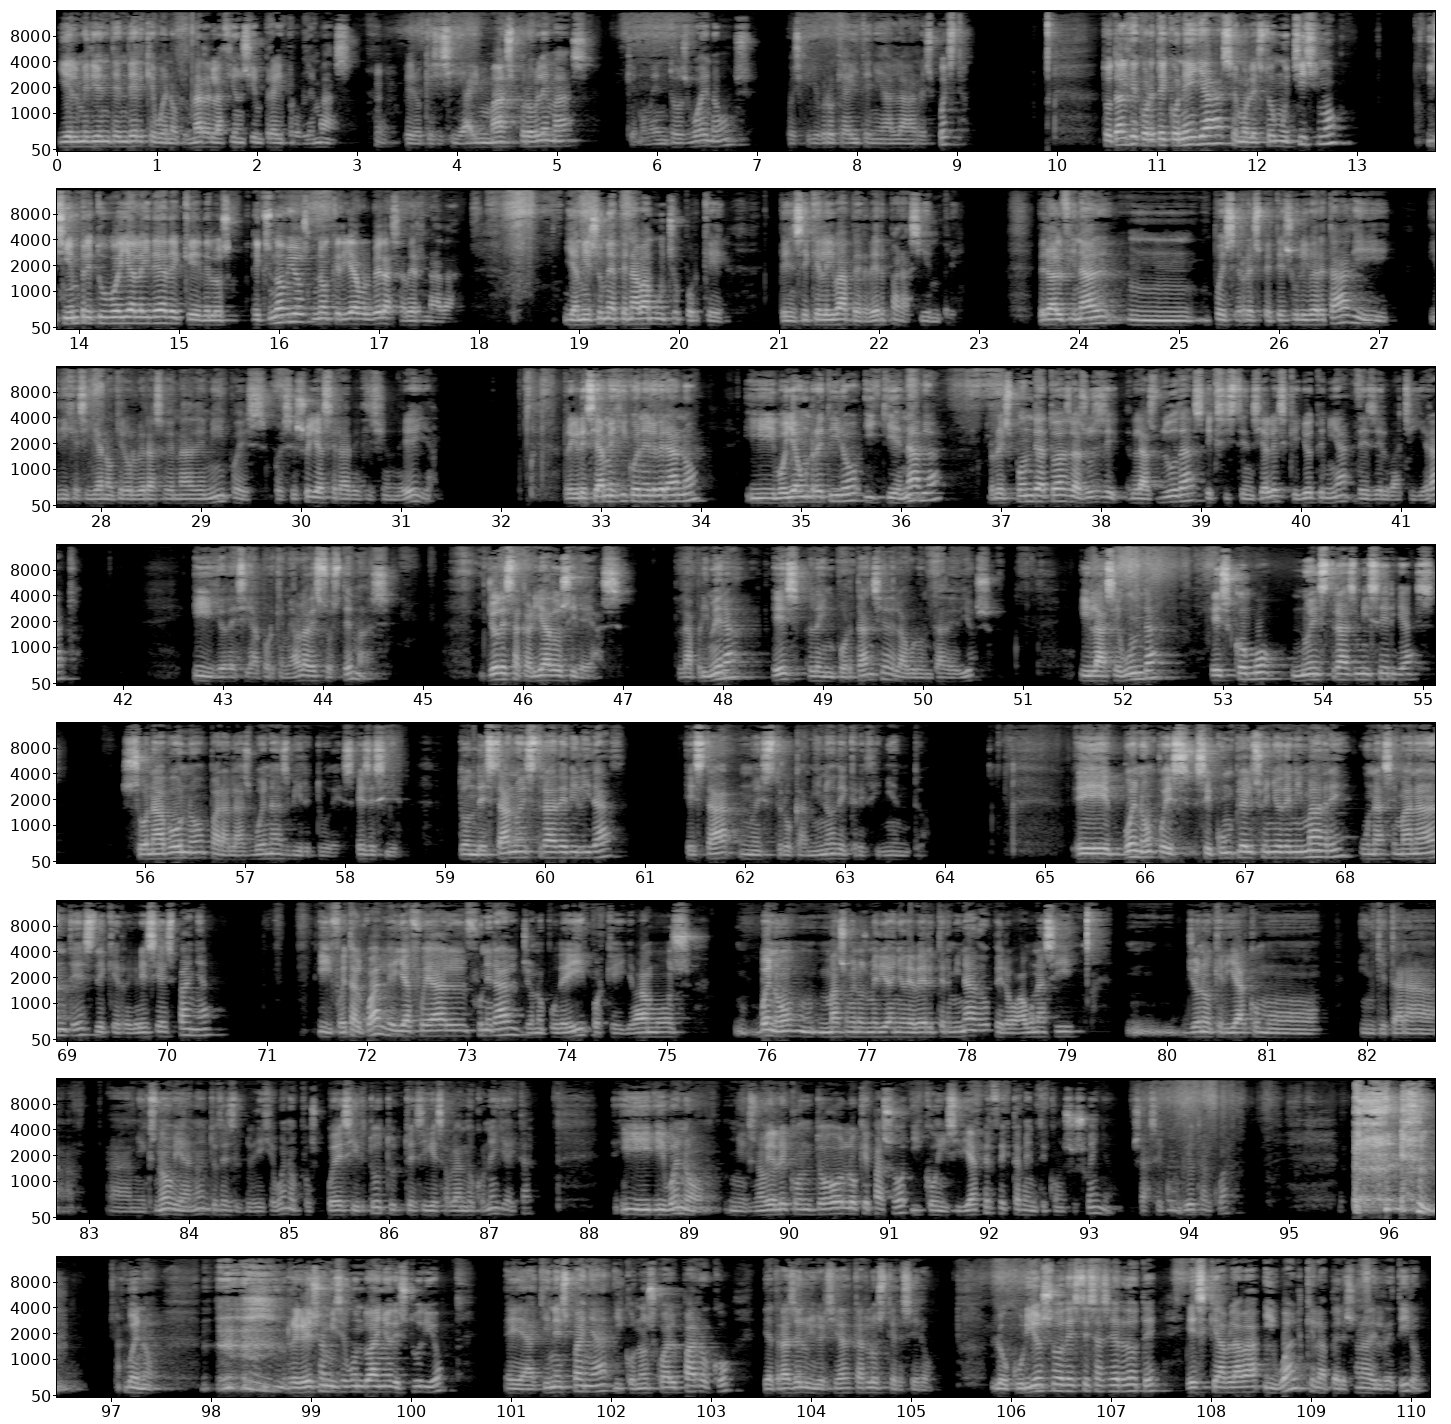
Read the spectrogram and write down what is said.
y él me dio a entender que, bueno, que en una relación siempre hay problemas, pero que si, si hay más problemas que momentos buenos, pues que yo creo que ahí tenía la respuesta. Total que corté con ella, se molestó muchísimo Y siempre tuvo ella la idea de que de los exnovios no quería volver a saber nada. Y a mí eso me apenaba mucho porque pensé que le iba a perder para siempre. Pero al final, mm, pues respeté su libertad y, y dije, si ya no quiere volver a saber nada de mí, pues, pues eso ya será decisión de ella. Regresé a México en el verano y voy a un retiro y quien habla responde a todas las dudas, existenciales que yo tenía desde el bachillerato. Y yo decía, ¿por qué me habla de estos temas? Yo destacaría dos ideas. La primera es la importancia de la voluntad de Dios. Y la segunda es cómo nuestras miserias son abono para las buenas virtudes. Es decir, donde está nuestra debilidad, está nuestro camino de crecimiento. Eh, bueno, pues se cumple el sueño de mi madre una semana antes de que regrese a España y fue tal cual. Ella fue al funeral, yo no pude ir porque llevamos, bueno, más o menos medio año de haber terminado, pero aún así mm, yo no quería como inquietar a, mi exnovia, ¿no? Entonces le dije, bueno, pues puedes ir tú, tú te sigues hablando con ella y tal. Y, y, bueno, mi exnovia le contó lo que pasó y coincidía perfectamente con su sueño. O sea, se cumplió tal cual. bueno, regreso a mi segundo año de estudio eh, aquí en España y conozco al párroco de atrás de la Universidad Carlos III. Lo curioso de este sacerdote es que hablaba igual que la persona del retiro.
